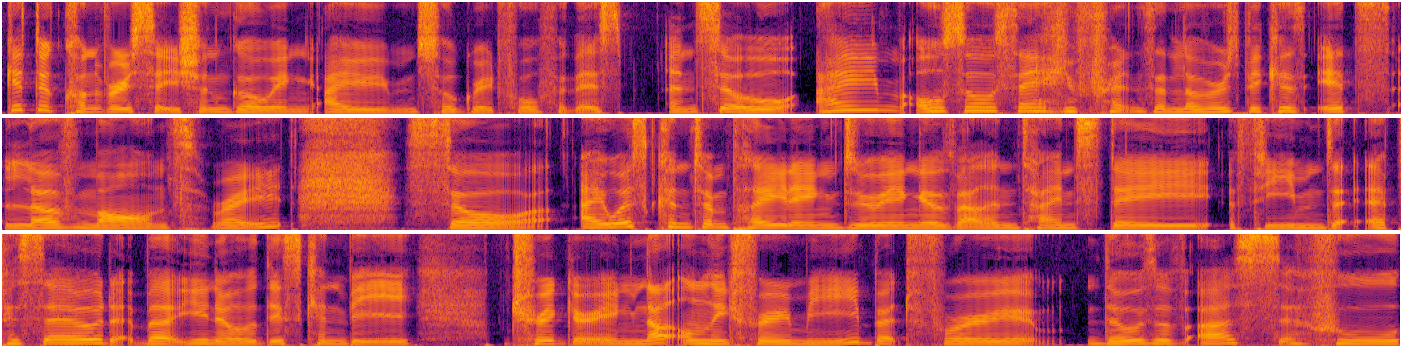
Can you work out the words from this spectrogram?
get the conversation going. I'm so grateful for this. And so I'm also saying friends and lovers because it's love month, right? So I was contemplating doing a Valentine's Day themed episode, but you know, this can be triggering not only for me, but for those of us who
